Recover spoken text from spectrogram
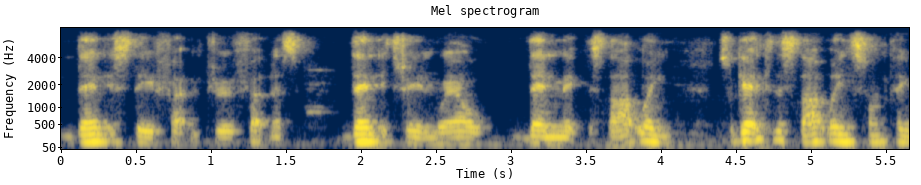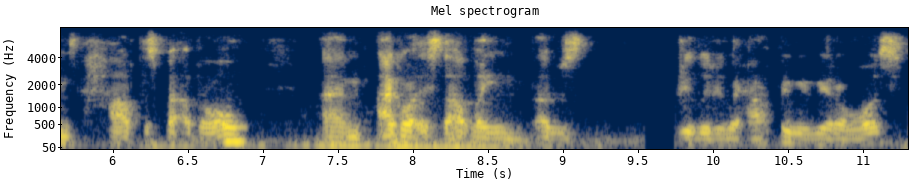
then to stay fit and prove fitness, then to train well, then make the start line. So getting to the start line sometimes the hardest bit of all. Um, I got the start line. I was really, really happy with where I was.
